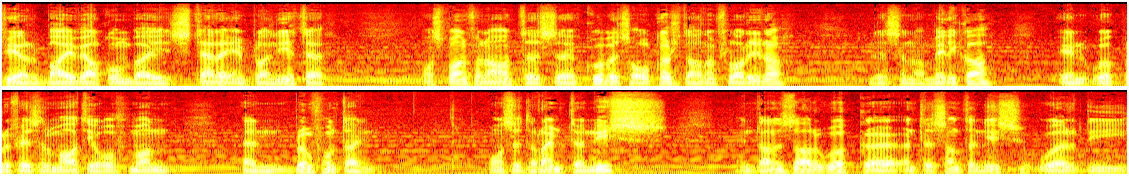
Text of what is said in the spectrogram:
weer. Baie welkom by Sterre en Planete. Ons span vanaand is uh, Kobus Olkers daar in Florida. Dis in Amerika en ook professor Mati Hofman in Bloemfontein. Ons het ruimte nuus en dan is daar ook uh, eh, interessante nuus oor die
